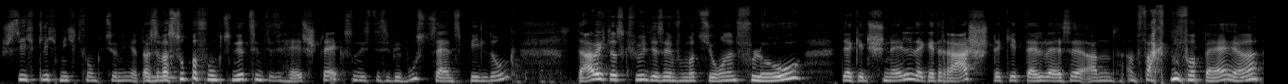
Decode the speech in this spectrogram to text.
sichtlich nicht funktioniert. Also was super funktioniert, sind diese Hashtags und ist diese Bewusstseinsbildung. Da habe ich das Gefühl, dieser Informationenflow, der geht schnell, der geht rasch, der geht teilweise an, an Fakten vorbei, mhm. ja,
